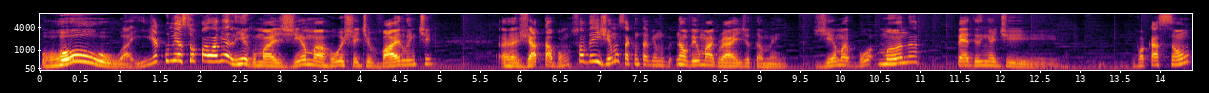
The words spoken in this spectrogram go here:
Oh! Aí já começou a falar minha língua. Uma gema roxa de Violent. Uh, já tá bom. Só veio gema, será que não tá vindo... Não, veio uma grind também. Gema boa. Mana, pedrinha de invocação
